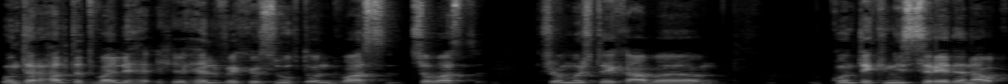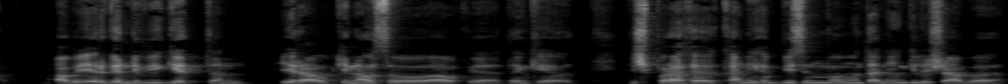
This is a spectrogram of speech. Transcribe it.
unterhalten, weil ich Hilfe gesucht und was, sowas schon möchte ich, aber konnte ich nicht reden auch. Aber irgendwie geht dann. Hier auch genauso auch, ja, denke, die Sprache kann ich ein bisschen momentan Englisch, aber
